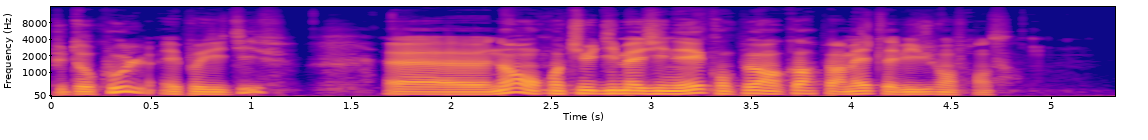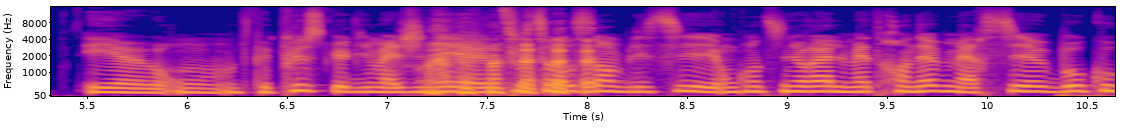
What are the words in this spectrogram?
plutôt cool et positif. Euh, non, on continue d'imaginer qu'on peut encore permettre la vie juive en France. Et euh, on fait plus que l'imaginer euh, tous ensemble ici et on continuera à le mettre en œuvre. Merci beaucoup,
